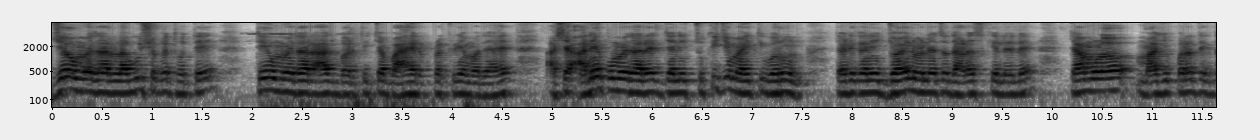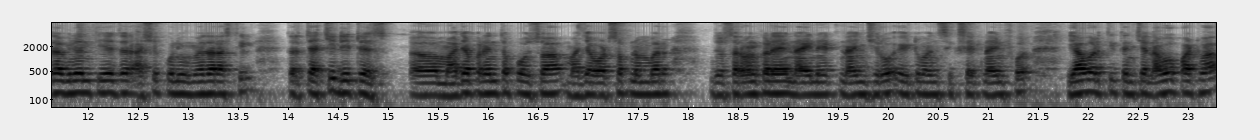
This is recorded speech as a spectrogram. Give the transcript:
जे उमेदवार लागू शकत होते ते उमेदवार आज भरतीच्या बाहेर प्रक्रियेमध्ये आहेत. असे अनेक उमेदवार आहेत ज्यांनी चुकीची माहिती भरून त्या ठिकाणी जॉईन होण्याचं धाडस केलेलं आहे. त्यामुळं माझी परत एकदा विनंती आहे जर असे कोणी उमेदवार असतील तर त्याची डिटेल्स माझ्यापर्यंत पोहोचवा. माझ्या व्हॉट्सअप नंबर जो सर्वांकडे आहे nine eight nine zero eight one six eight nine four यावरती त्यांचे नावं पाठवा.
